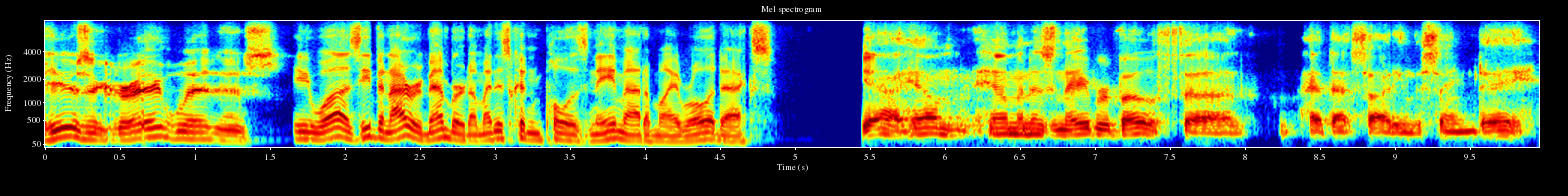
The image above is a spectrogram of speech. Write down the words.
He was a great witness. He was. Even I remembered him. I just couldn't pull his name out of my Rolodex. Yeah, him, him, and his neighbor both uh, had that sighting the same day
